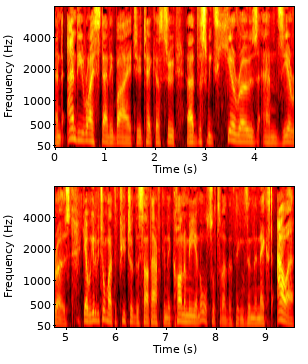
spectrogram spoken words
and Andy Rice standing by to take us through uh, this week's Heroes and Zeros. Yeah, we're going to be talking about the future of the South African economy and all sorts of other things in the next hour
